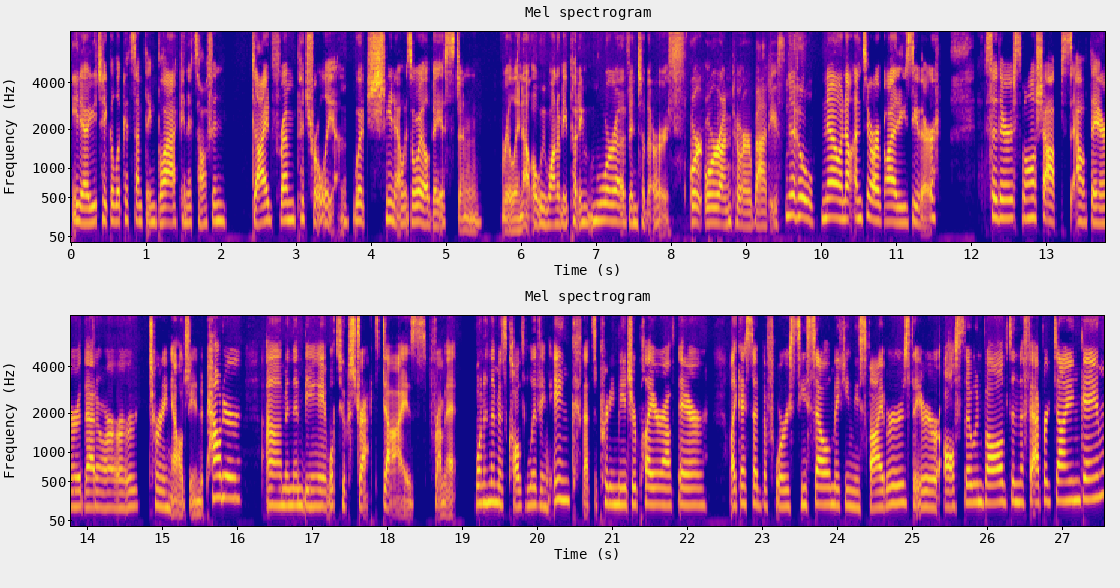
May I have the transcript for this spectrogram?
You know, you take a look at something black and it's often dyed from petroleum, which, you know, is oil based and really not what we want to be putting more of into the earth. Or, or onto our bodies. No, no, not onto our bodies either. So, there are small shops out there that are turning algae into powder um, and then being able to extract dyes from it. One of them is called Living Ink. That's a pretty major player out there. Like I said before, Seacell making these fibers, they are also involved in the fabric dyeing game.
